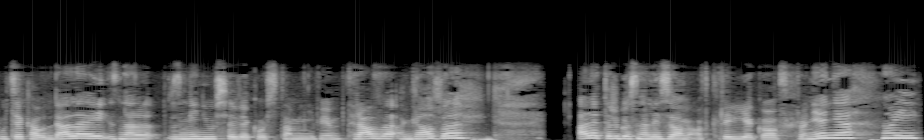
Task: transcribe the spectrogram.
uciekał dalej, zmienił się w jakąś tam, nie wiem, trawę, agawę, ale też go znaleziono. Odkryli jego schronienie, no i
